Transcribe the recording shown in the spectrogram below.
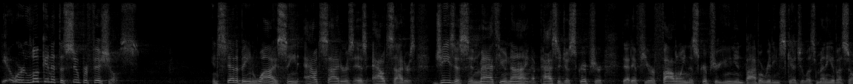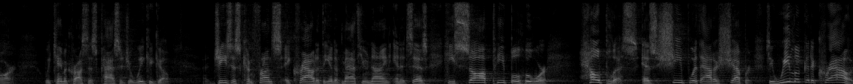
you know, we're looking at the superficials instead of being wise, seeing outsiders as outsiders. Jesus in Matthew 9, a passage of scripture that if you're following the Scripture Union Bible reading schedule, as many of us are, we came across this passage a week ago. Jesus confronts a crowd at the end of Matthew 9, and it says, He saw people who were helpless as sheep without a shepherd. See, we look at a crowd.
